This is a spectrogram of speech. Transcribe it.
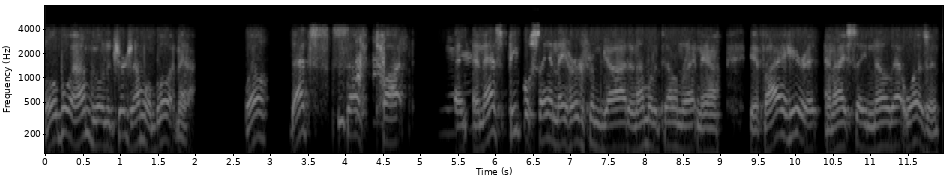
oh boy, I'm going to church, I'm going to blow it now. Well, that's self-taught Yeah. And, and that's people saying they heard from God, and I'm going to tell them right now if I hear it and I say, no, that wasn't,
